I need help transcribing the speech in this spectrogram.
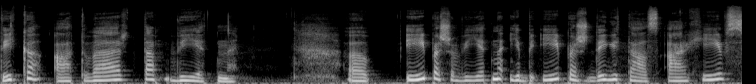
tika atvērta vietne. Uh, īpaša vietne, jeb īpašs digitāls arhīvs,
